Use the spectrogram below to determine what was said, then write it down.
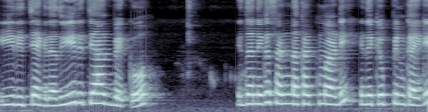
ಈ ರೀತಿ ಆಗಿದೆ ಅದು ಈ ರೀತಿ ಆಗಬೇಕು. ಇದನ್ನೀಗ ಸಣ್ಣ ಕಟ್ ಮಾಡಿ ಇದಕ್ಕೆ ಉಪ್ಪಿನಕಾಯಿಗೆ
